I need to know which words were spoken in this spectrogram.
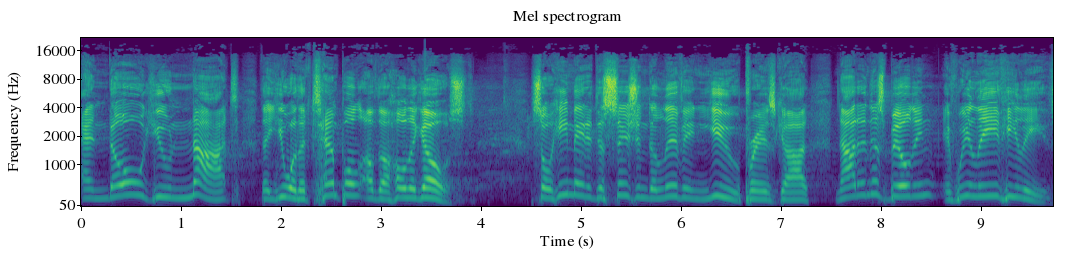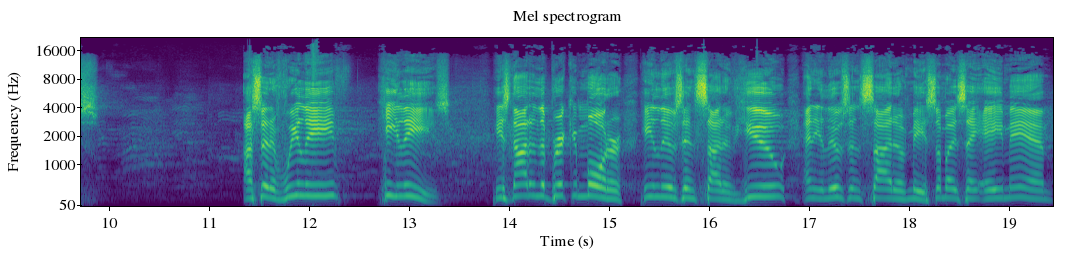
And know you not that you are the temple of the Holy Ghost. So he made a decision to live in you, praise God. Not in this building. If we leave, he leaves. I said, if we leave, he leaves. He's not in the brick and mortar. He lives inside of you and he lives inside of me. Somebody say, Amen.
